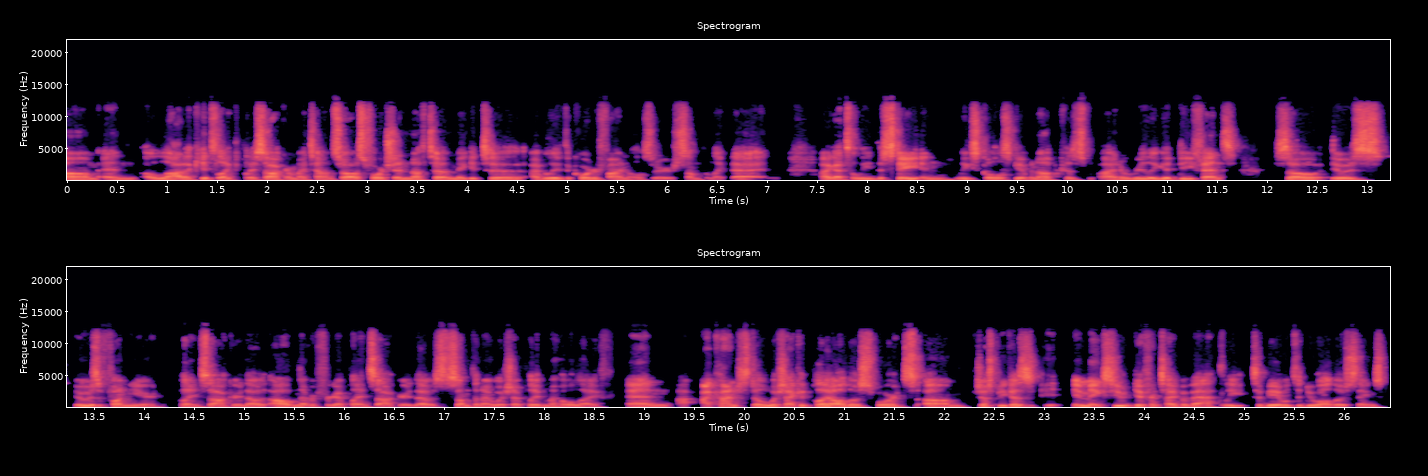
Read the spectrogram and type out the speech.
Um, and a lot of kids like to play soccer in my town. So I was fortunate enough to make it to, I believe, the quarterfinals or something like that. And I got to lead the state in least goals given up because I had a really good defense. So it was it was a fun year playing soccer. That was, I'll never forget playing soccer. That was something I wish I played my whole life, and I, I kind of still wish I could play all those sports. Um, just because it, it, makes you a different type of athlete to be able to do all those things.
